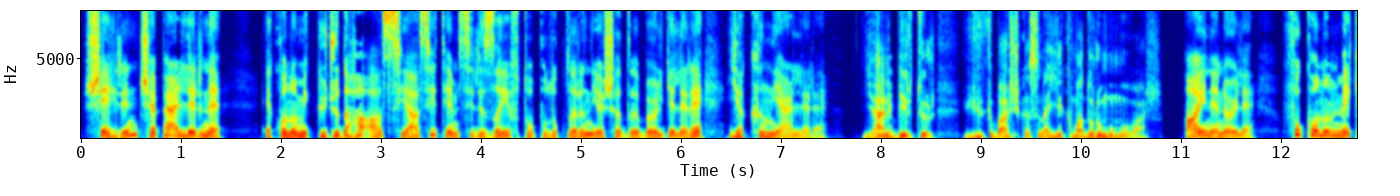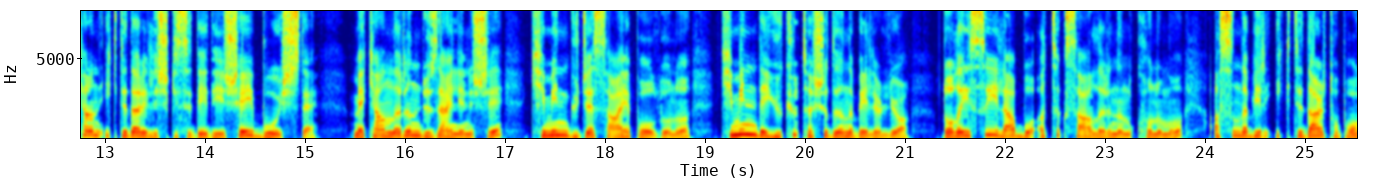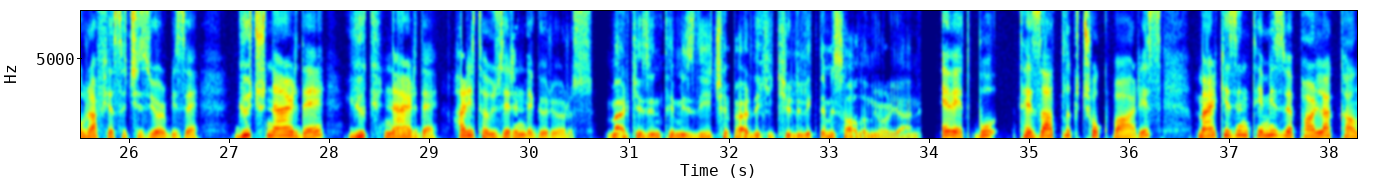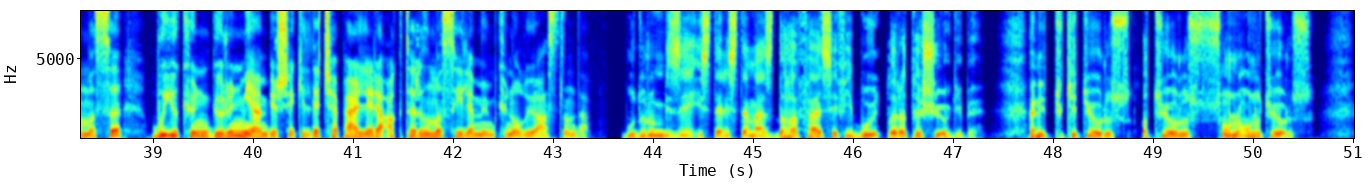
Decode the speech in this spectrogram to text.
Şehrin çeperlerine, ekonomik gücü daha az, siyasi temsili zayıf toplulukların yaşadığı bölgelere, yakın yerlere. Yani bir tür yükü başkasına yıkma durumu mu var? Aynen öyle. Foucault'un mekan-iktidar ilişkisi dediği şey bu işte. Mekanların düzenlenişi, kimin güce sahip olduğunu, kimin de yükü taşıdığını belirliyor. Dolayısıyla bu atık sahalarının konumu aslında bir iktidar topografyası çiziyor bize. Güç nerede, yük nerede? Harita üzerinde görüyoruz. Merkezin temizliği çeperdeki kirlilikle mi sağlanıyor yani? Evet, bu tezatlık çok bariz. Merkezin temiz ve parlak kalması bu yükün görünmeyen bir şekilde çeperlere aktarılmasıyla mümkün oluyor aslında. Bu durum bizi ister istemez daha felsefi boyutlara taşıyor gibi. Hani tüketiyoruz, atıyoruz, sonra unutuyoruz.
